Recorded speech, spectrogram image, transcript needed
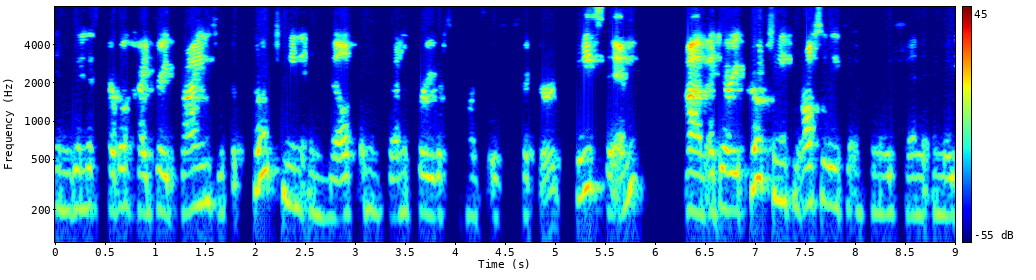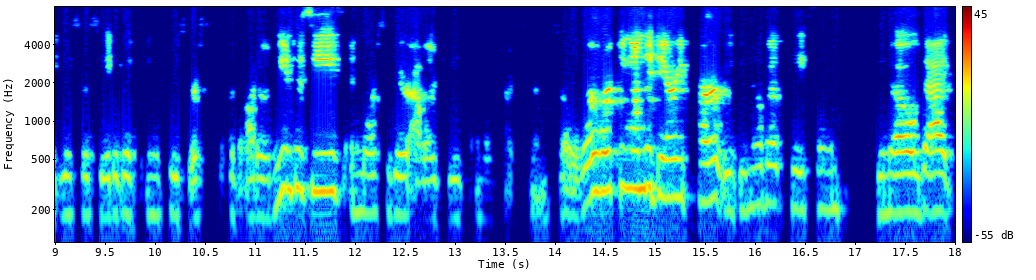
and when this carbohydrate binds with the protein in milk, an inflammatory response is triggered. Casein, um, a dairy protein, can also lead to inflammation and may be associated with increased risk of autoimmune disease and more severe allergies and infections. So we're working on the dairy part. We do know about casein. We know that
